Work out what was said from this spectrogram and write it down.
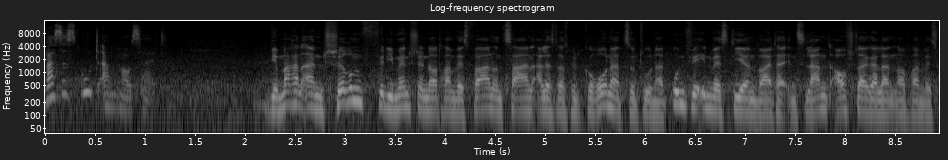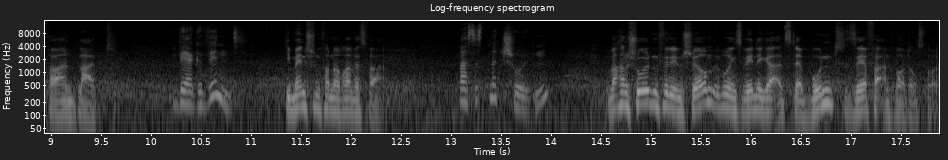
Was ist gut am Haushalt? Wir machen einen Schirm für die Menschen in Nordrhein-Westfalen und zahlen alles, was mit Corona zu tun hat. Und wir investieren weiter ins Land. Aufsteigerland Nordrhein-Westfalen bleibt. Wer gewinnt? Die Menschen von Nordrhein-Westfalen. Was ist mit Schulden? Wir machen Schulden für den Schirm, übrigens weniger als der Bund, sehr verantwortungsvoll.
